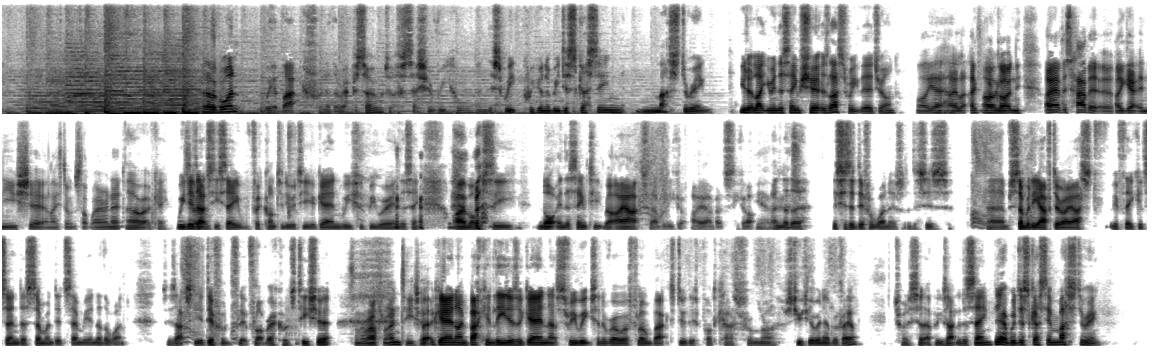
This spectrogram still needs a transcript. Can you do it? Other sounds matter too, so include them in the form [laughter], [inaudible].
Hello, everyone. We're back for another episode of Session Recall, and this week we're going to be discussing mastering. You look like you're in the same shirt as last week, there, Jon. Well, yeah, I, I've, Oh, I've got. new- I have this habit of I get a new shirt and I don't stop wearing it. Oh, okay. We did So- actually say for continuity again, we should be wearing the same. I'm obviously not in the same team, but I actually got. I have actually got Yeah, another. This is a different one. This is um, somebody after I asked if they could send us. Someone did send me another one. So it's actually a different Flip Flop Records T-shirt. It's on the Ralph Lauren t-shirt. But again, I'm back in Leeders again. That's three weeks in a row. I've flown back to do this podcast from our studio in Evervale. Try to set up exactly the same. Yeah, we're discussing mastering.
